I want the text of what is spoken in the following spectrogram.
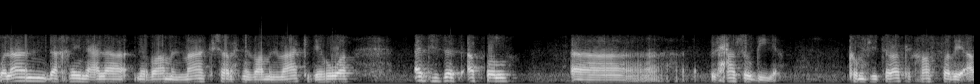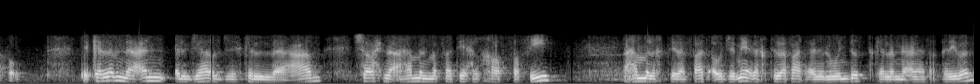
والآن داخلين على نظام الماك شرح نظام الماك اللي هو أجهزة أبل آه، الحاسوبية كمبيوترات الخاصة بأبل. تكلمنا عن الجهاز بشكل عام شرحنا أهم المفاتيح الخاصة فيه أهم الاختلافات أو جميع الاختلافات عن الويندوز تكلمنا عنها تقريبا.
